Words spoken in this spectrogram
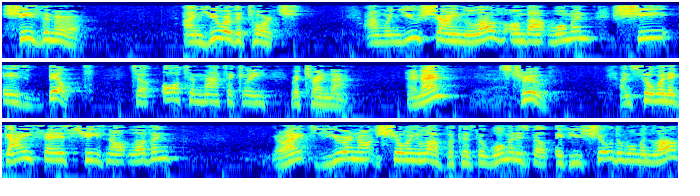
She's the mirror. And you are the torch. And when you shine love on that woman, she is built to automatically return that. Amen? Yeah. It's true. And so when a guy says she's not loving, right, you're not showing love because the woman is built. If you show the woman love,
